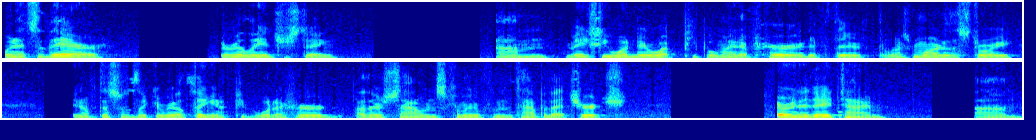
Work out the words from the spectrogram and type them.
when it's there, are really interesting. Um, makes you wonder what people might have heard if there, there was more to the story. You know, if this was like a real thing, if people would have heard other sounds coming from the top of that church during the daytime. Um,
